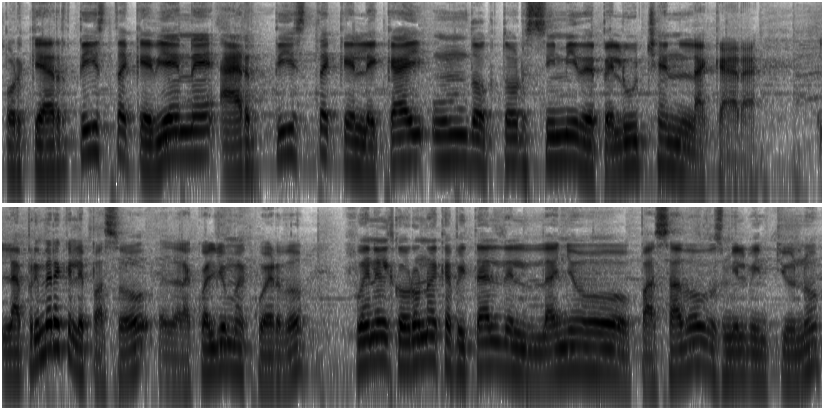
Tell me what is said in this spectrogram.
Porque artista que viene, artista que le cae un doctor Simi de peluche en la cara. La primera que le pasó, de la cual yo me acuerdo, fue en el Corona Capital del año pasado, 2021,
